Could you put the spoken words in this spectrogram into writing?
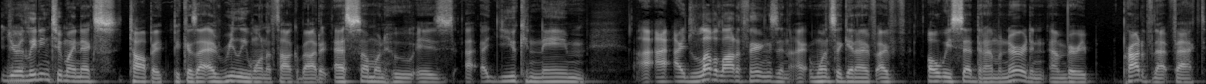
you're leading to my next topic because I I really want to talk about it as someone who is I- you can name. I, I love a lot of things, and I, once again, I've I've always said that I'm a nerd, and I'm very proud of that fact.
